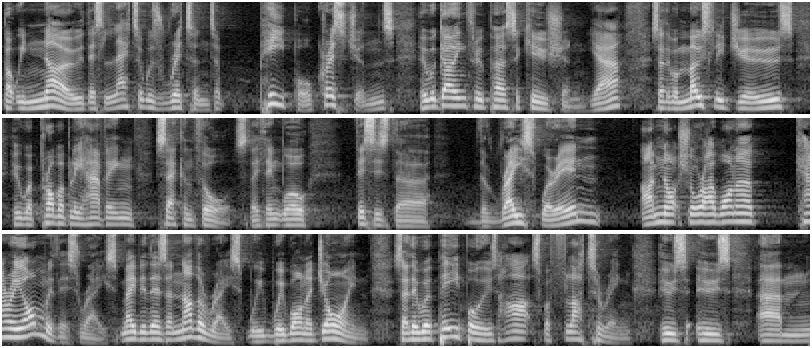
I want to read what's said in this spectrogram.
but we know this letter was written to people, Christians, who were going through persecution, yeah? So they were mostly Jews who were probably having second thoughts. They think, well, this is the, the race we're in. I'm not sure I want to carry on with this race. Maybe there's another race we, we want to join. So there were people whose hearts were fluttering, whose, whose um,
